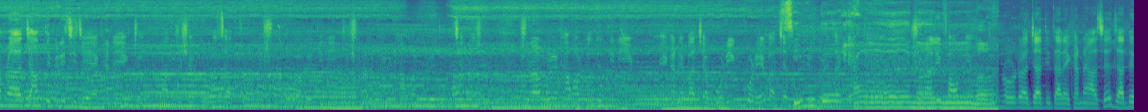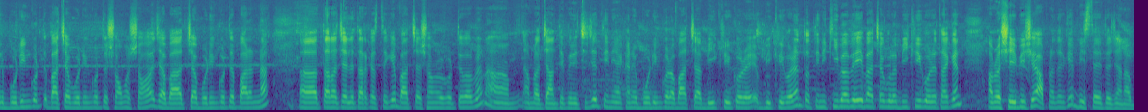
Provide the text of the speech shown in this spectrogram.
আমরা জানতে পেরেছি যে এখানে একজন মাদ্রাসা পড়ুয়া ছাত্র অনেক সুন্দরভাবে তিনি একটি সোনারপুরের খামার গড়ে তুলেছেন। সোনারপুরের খামার বলতে তিনি এখানে বাচ্চা বোর্ডিং করে বাচ্চা বিক্রি করে থাকেন তো সোনালী ফার্ম পনেরোটা জাতি তার এখানে আছে। যাদের বোর্ডিং করতে বাচ্চা বোর্ডিং করতে সমস্যা হয় যা বাচ্চা বোর্ডিং করতে পারেন না তারা চাইলে তার কাছ থেকে বাচ্চা সংগ্রহ করতে পারবেন। আম, আমরা জানতে পেরেছি যে তিনি এখানে বোর্ডিং করা বাচ্চা বিক্রি করে বিক্রি করেন। তো তিনি কীভাবে এই বাচ্চাগুলো বিক্রি করে থাকেন আমরা সেই বিষয়ে আপনাদেরকে বিস্তারিত জানাব।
